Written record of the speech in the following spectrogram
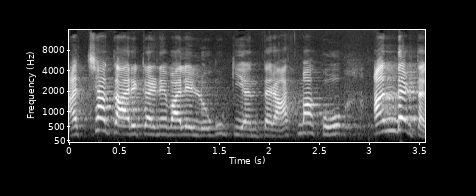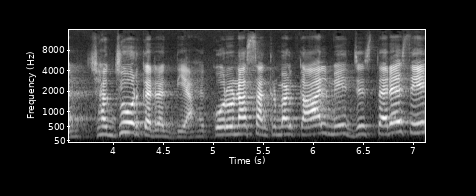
अच्छा कार्य करने वाले लोगों की अंतरात्मा को अंदर तक झकझोर कर रख दिया है। कोरोना संक्रमण काल में जिस तरह से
